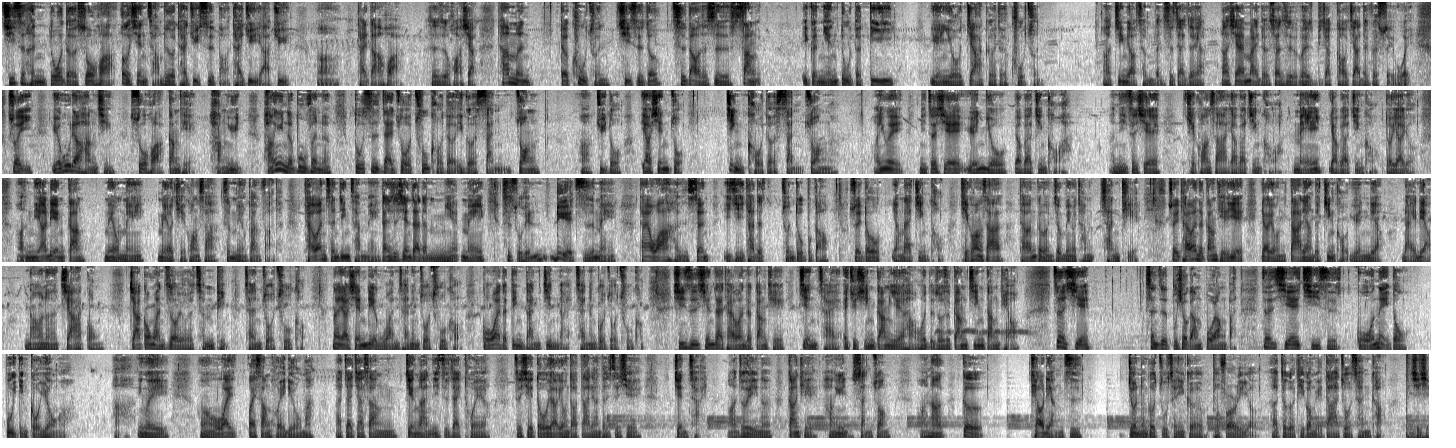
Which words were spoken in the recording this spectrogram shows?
其实很多的塑化二线厂，比如台聚四宝、台聚雅聚啊、台达化。甚至华夏，他们的库存其实都吃到的是上一个年度的低原油价格的库存啊，进料成本是在这样。那现在卖的算是会比较高价的一个水位，所以原物料行情、塑化、钢铁、航运、航运的部分呢，不是在做出口的一个散装啊居多，要先做进口的散装啊。啊，因为你这些原油要不要进口啊？你这些铁矿砂要不要进口啊？煤要不要进口？都要有啊！你要炼钢，没有煤没有铁矿砂是没有办法的。台湾曾经产煤，但是现在的煤煤是属于劣质煤，它要挖很深，以及它的纯度不高，所以都仰赖进口。铁矿砂台湾根本就没有产产铁，所以台湾的钢铁业要用大量的进口原料来料。然后呢，加工，加工完之后有了成品才能做出口。那要先炼完才能做出口，国外的订单进来才能够做出口。其实现在台湾的钢铁建材，H 型钢也好，或者说是钢筋、钢条这些，甚至不锈钢波浪板这些，其实国内都不一定够用哦。啊，因为嗯，外外商回流嘛。啊，再加上建案一直在推啊，这些都要用到大量的这些建材啊，所以呢，钢铁、航运、散装啊，那各挑两只就能够组成一个 portfolio 啊，这个提供给大家做参考，谢谢。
